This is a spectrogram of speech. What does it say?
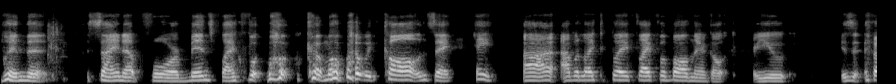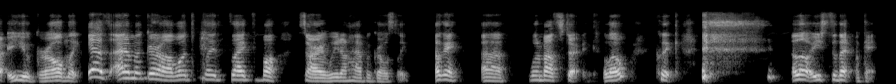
when the sign up for men's flag football come up, I would call and say, Hey, uh, I would like to play flag football. And they go, Are you is it are you a girl? I'm like, Yes, I'm a girl. I want to play flag football. Sorry, we don't have a girls league. Okay. Uh what about start? Hello? Quick. Hello, are you still there? Okay.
